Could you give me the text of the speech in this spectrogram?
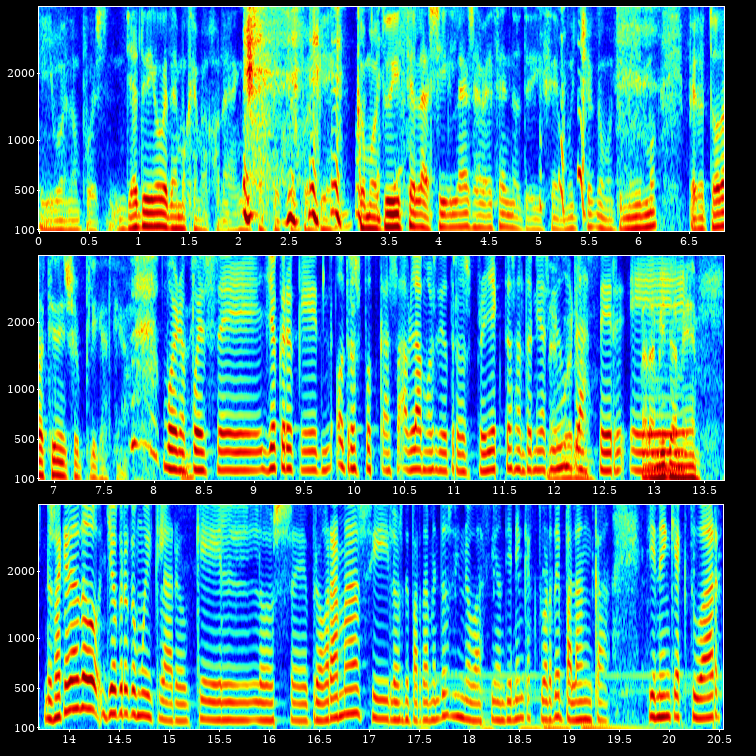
Y bueno, pues ya te digo que tenemos que mejorar en ese aspecto, porque como tú dices, las siglas a veces no te dicen mucho, como tú mismo, pero todas tienen su explicación. Bueno, pues eh, yo creo que en otros podcasts hablamos de otros proyectos. Antonio, ha sido un placer. Para mí también. Nos ha quedado, yo creo que muy claro, que los eh, programas y los departamentos de innovación tienen que actuar de palanca, tienen que actuar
